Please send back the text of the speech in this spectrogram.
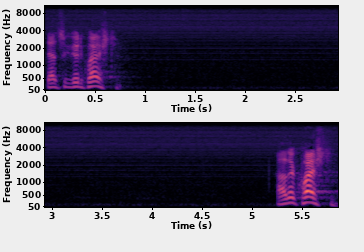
That's a good question. Other questions?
